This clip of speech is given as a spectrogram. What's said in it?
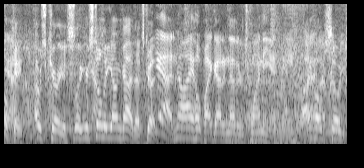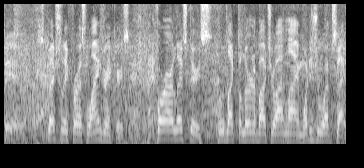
Okay, I was curious. So you're still a young guy. That's good. Yeah, no, I hope I got another 20 in me. I hope so really too, do. especially for us wine drinkers. for our listeners who would like to learn about you online, what is your website?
